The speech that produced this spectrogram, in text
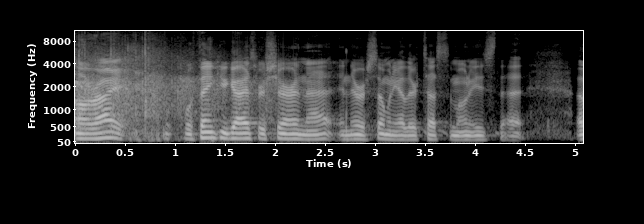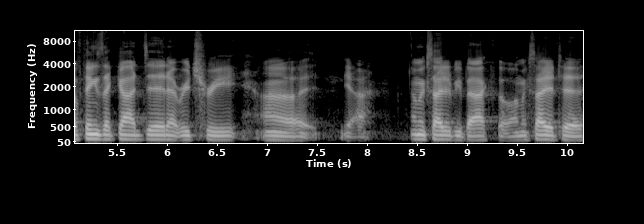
All right. Well, thank you guys for sharing that. And there are so many other testimonies that of things that God did at retreat. Uh, yeah, I'm excited to be back though. I'm excited to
